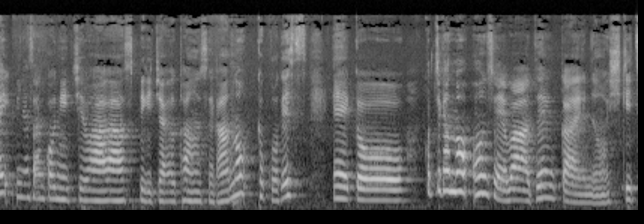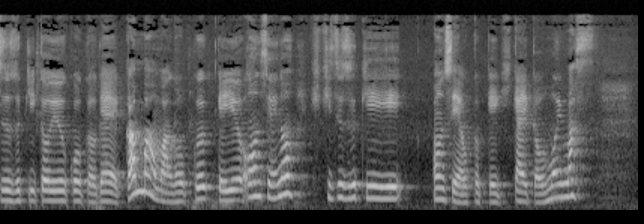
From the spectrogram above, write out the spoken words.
はい、皆さんこんにちは。スピリチュアルカウンセラーのとこです。えっ、と、こちらの音声は前回の引き続きということで、我慢は6っていう音声の引き続き音声を送っていきたいと思います。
